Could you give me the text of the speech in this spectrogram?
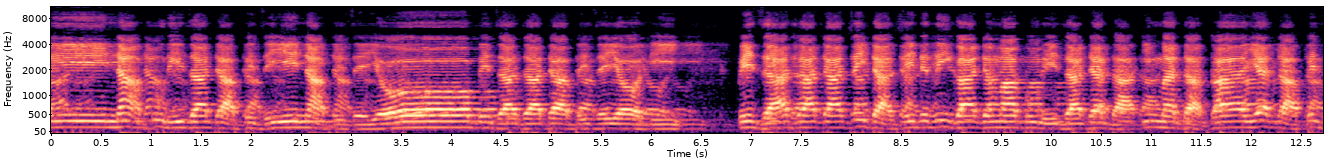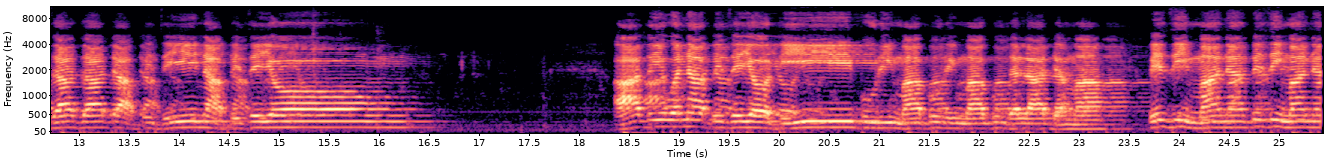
လီနပုရိဇာတပစ္စယေနပစ္စယောပစ္ဆာဇာတပစ္စယောတိ ပိဇာဇာတာစိတ်တစေတသိကဓမ္မပုရိဇာတတဣမတကာယတပိဇာဇာတပိဇိနပိစယောအာတိဝနပိစယောတိပုရိမာပုရိမာကုသလဓမ္မာပိစိမာနံပိစိမာနံ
